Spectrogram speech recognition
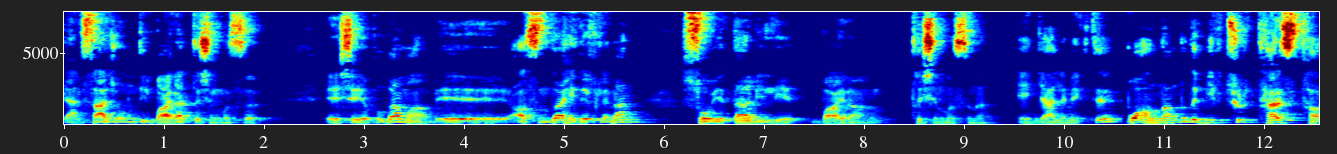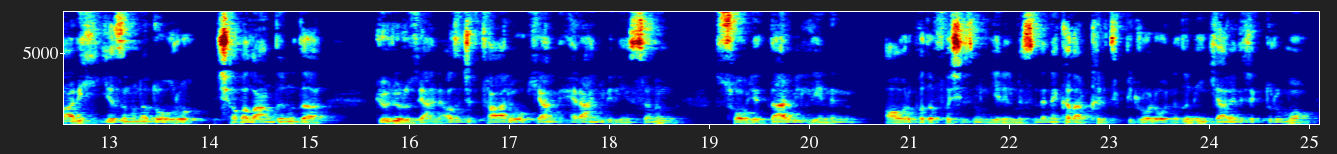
Yani sadece onun değil bayrak taşınması e, şey yapıldı ama e, aslında hedeflenen Sovyetler Birliği bayrağının taşınmasını engellemekti. Bu anlamda da bir tür ters tarih yazımına doğru çabalandığını da görüyoruz. Yani azıcık tarih okuyan herhangi bir insanın Sovyetler Birliği'nin Avrupa'da faşizmin yenilmesinde ne kadar kritik bir rol oynadığını inkar edecek durumu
